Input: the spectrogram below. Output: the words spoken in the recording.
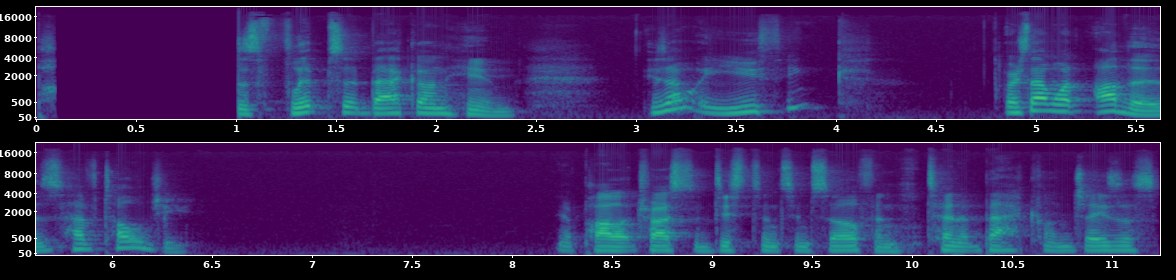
Pilate flips it back on him. Is that what you think? Or is that what others have told you? Pilate tries to distance himself and turn it back on Jesus.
